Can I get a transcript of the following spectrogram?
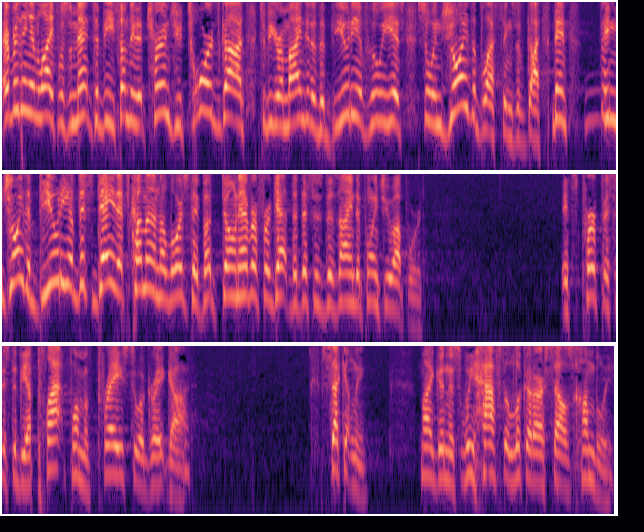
Everything in life was meant to be something that turns you towards God to be reminded of the beauty of who He is. So enjoy the blessings of God. Man, enjoy the beauty of this day that's coming on the Lord's Day, but don't ever forget that this is designed to point you upward. Its purpose is to be a platform of praise to a great God. Secondly, my goodness, we have to look at ourselves humbly.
